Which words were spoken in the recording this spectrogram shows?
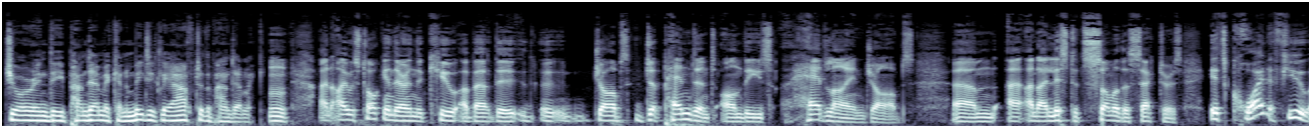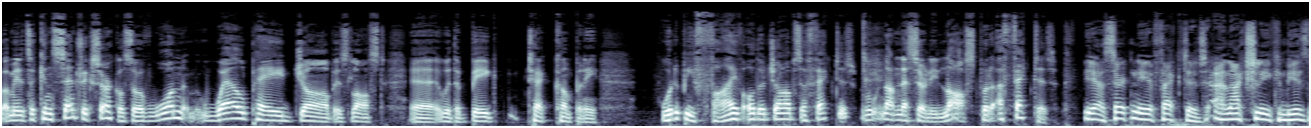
during the pandemic and immediately after the pandemic. Mm. And I was talking there in the queue about the uh, jobs dependent on these headline jobs. Um, and I listed some of the sectors. It's quite a few. I mean, it's a concentric circle. So if one well paid job is lost uh, with a big tech company, would it be five other jobs affected? Well, not necessarily lost, but affected. Yeah, certainly affected. And actually, it can be as,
